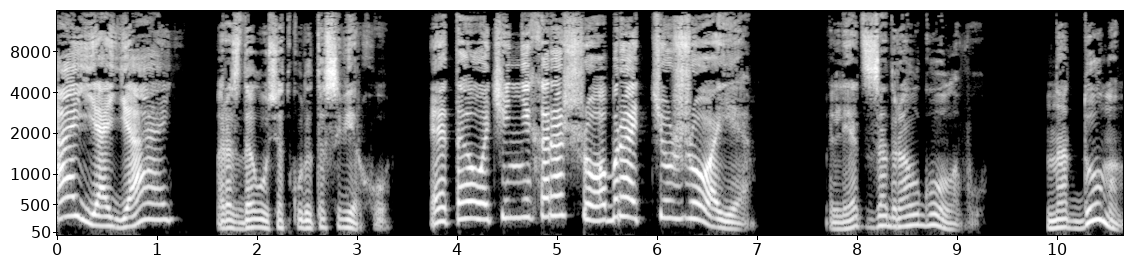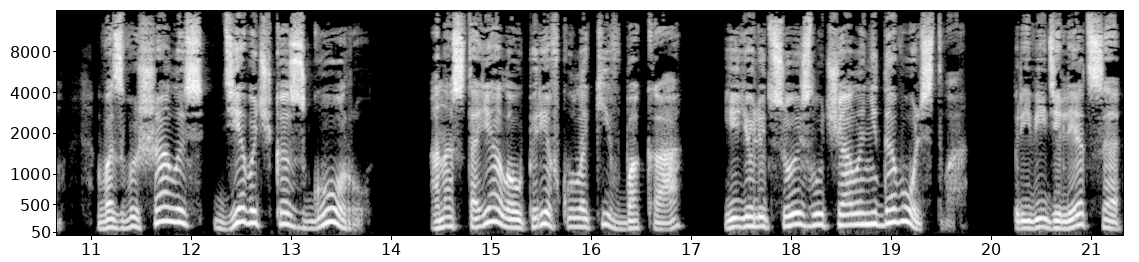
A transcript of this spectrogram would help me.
«Ай-яй-яй!» — раздалось откуда-то сверху. «Это очень нехорошо брать чужое!» Лец задрал голову. Над домом возвышалась девочка с гору. Она стояла, уперев кулаки в бока, ее лицо излучало недовольство. При виде Леца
